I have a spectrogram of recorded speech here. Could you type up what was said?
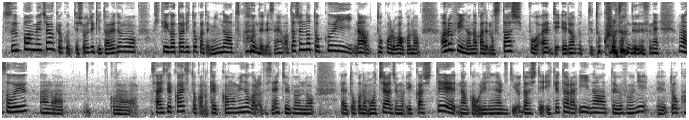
スーパーメジャー曲って正直誰でも弾き語りとかでみんな扱うんでですね私の得意なところはこのアルフィーの中でもスターシップをあえて選ぶってところなんでですね。まあそういうあのこの再生回数とかの結果も見ながらですね自分の、えー、とこの持ち味も生かしてなんかオリジナリティを出していけたらいいなというふうに、えー、と考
